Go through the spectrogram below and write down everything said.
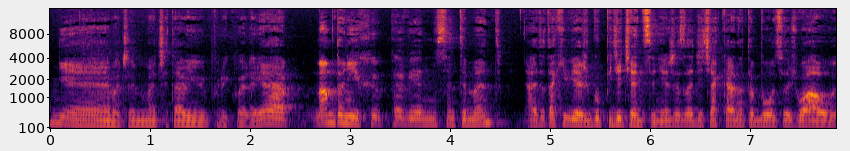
Nie, macie, czytali prequele. Ja mam do nich pewien sentyment, ale to taki, wiesz, głupi dziecięcy, nie? Że za dzieciaka, no to było coś, wow,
